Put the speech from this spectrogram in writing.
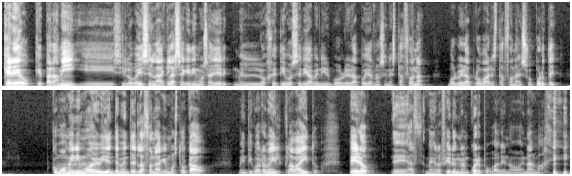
Creo que para mí, y si lo veis en la clase que dimos ayer, el objetivo sería venir, volver a apoyarnos en esta zona, volver a probar esta zona de soporte. Como mínimo, evidentemente, es la zona que hemos tocado. 24.000, clavadito. Pero eh, me refiero en el cuerpo, ¿vale? No en alma.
